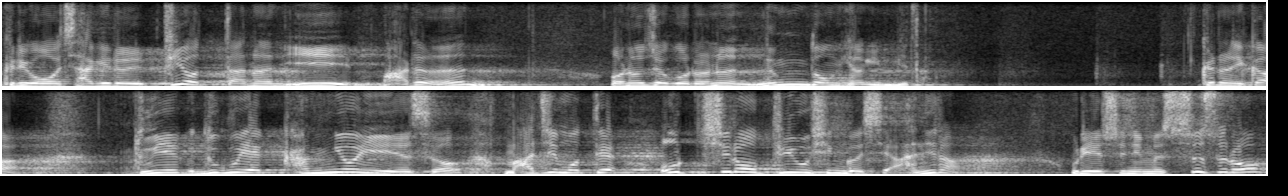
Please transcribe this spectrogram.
그리고 자기를 비웠다는 이 말은 언어적으로는 능동형입니다. 그러니까 누구의, 강요에 의해서 마지못해 억지로 비우신 것이 아니라 우리 예수님은 스스로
